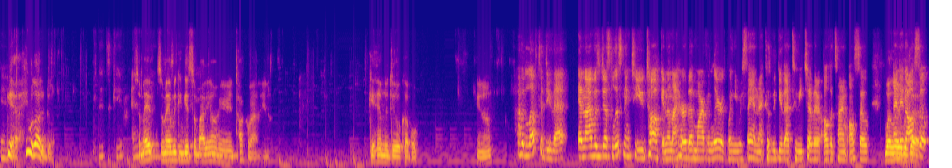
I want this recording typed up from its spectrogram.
yeah, he would love to do it. Let's get So maybe so maybe we can get somebody on here and talk about it. You know, get him to do a couple. You know, I would love to do that. And I was just listening to you talk, and then I heard a Marvin lyric when you were saying that because we do that to each other all the time, also. well, and it also,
